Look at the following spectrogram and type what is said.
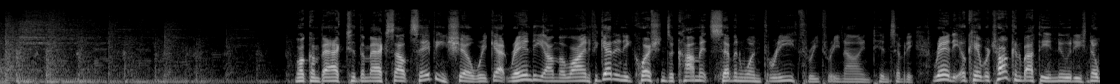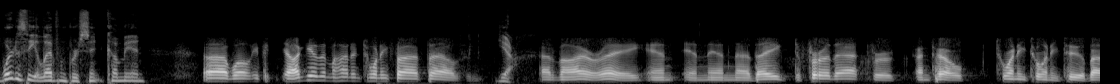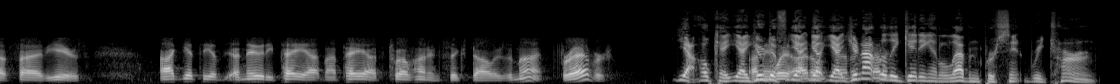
Welcome back to the Max Out Savings Show. We got Randy on the line. If you got any questions or comments, 713 339 1070. Randy, okay, we're talking about the annuities. Now, where does the 11% come in? Uh, well, if I give them one hundred twenty-five thousand, yeah, out of my IRA, and and then uh, they defer that for until twenty twenty-two, about five years. I get the annuity payout. My payout's twelve hundred six dollars a month forever. Yeah. Okay. Yeah. You're I mean, def- wait, yeah, yeah. yeah. You're don't- really getting an 11 percent return.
